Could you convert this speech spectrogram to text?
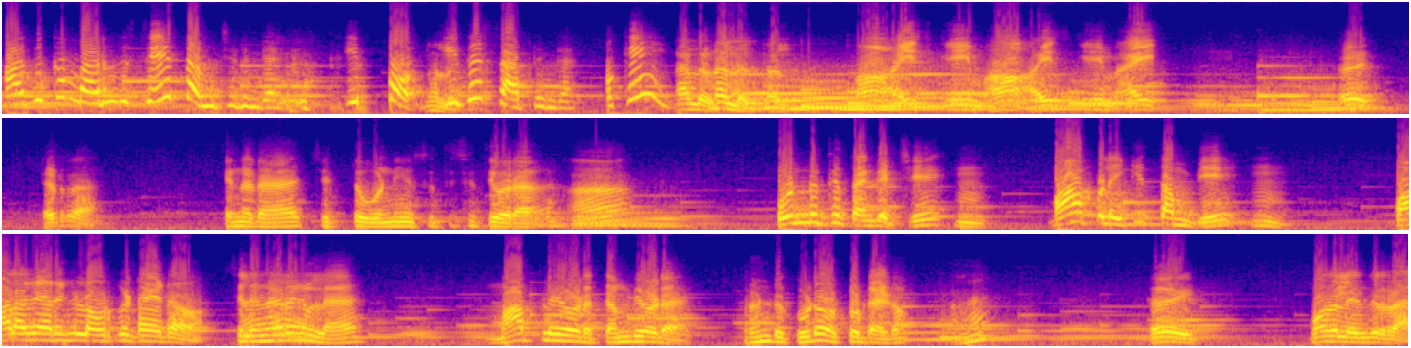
அதுக்கு மருந்து சேர்த்து அமிச்சிடுங்க இப்போ. இத சாப்பிடுங்க ஓகே நல்லது நல்லது நல்லது. ஐஸ்கிரீம் ஐஸ்கிரீம் ஐ ஏய், எடுறா. என்னடா சிட்டு ஒன்னையும் சுத்தி சுத்தி வரா? பொண்ணுக்கு தங்கச்சி ம். மாப்பிள்ளைக்கு தம்பி. ம். பல நேரங்கள்ல ஒர்க் அவுட் ஆயிடும். சில நேரங்கள்ல மாப்பிள்ளையோட தம்பியோட ஃப்ரெண்டு கூட ஒர்க் அவுட் ஆயிடும்? ஏய் முதல்ல எந்திரா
